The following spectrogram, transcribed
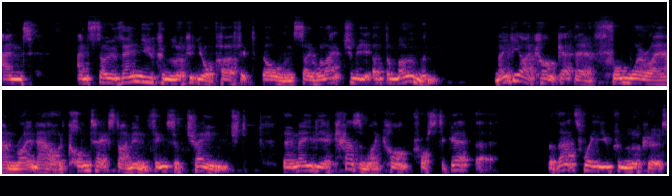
And and so then you can look at your perfect goal and say, well, actually, at the moment, maybe I can't get there from where I am right now. The context I'm in, things have changed. There may be a chasm I can't cross to get there. But that's where you can look at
